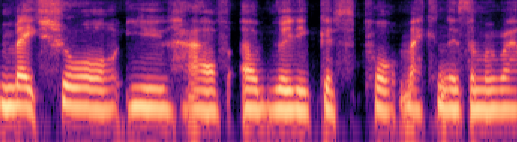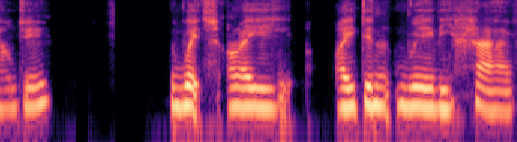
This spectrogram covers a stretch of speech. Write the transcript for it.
make sure you have a really good support mechanism around you, which I I didn't really have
